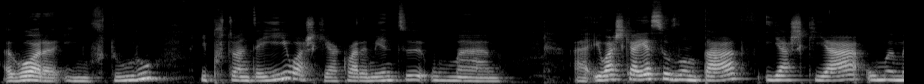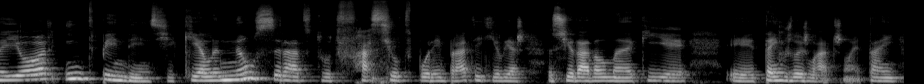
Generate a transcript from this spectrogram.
agora e no futuro, e, portanto, aí eu acho que há claramente uma. Ah, eu acho que há essa vontade e acho que há uma maior independência, que ela não será de todo fácil de pôr em prática. Aliás, a sociedade alemã aqui é, é, tem os dois lados, não é? Tem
